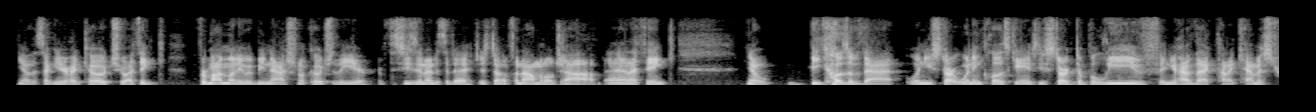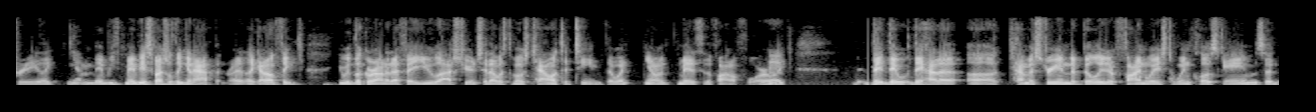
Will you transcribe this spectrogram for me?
you know, the second year head coach, who I think for my money would be national coach of the year if the season ended today. Just done a phenomenal job, and I think you know, because of that, when you start winning close games, you start to believe and you have that kind of chemistry. Like, yeah, maybe maybe a special thing can happen, right? Like, I don't think you would look around at FAU last year and say that was the most talented team that went, you know, made it to the Final 4 mm-hmm. Like, they they they had a, a chemistry and an ability to find ways to win close games. And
